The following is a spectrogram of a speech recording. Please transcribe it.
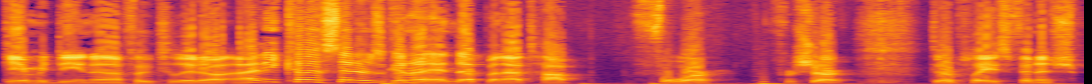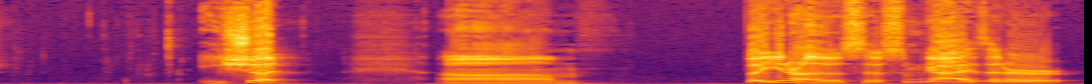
Gabe Medina, Filipe Toledo. I think Kelly Slater is going to end up in that top four for sure. Third place finish. He should. Um, but you know, there's, there's some guys that are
